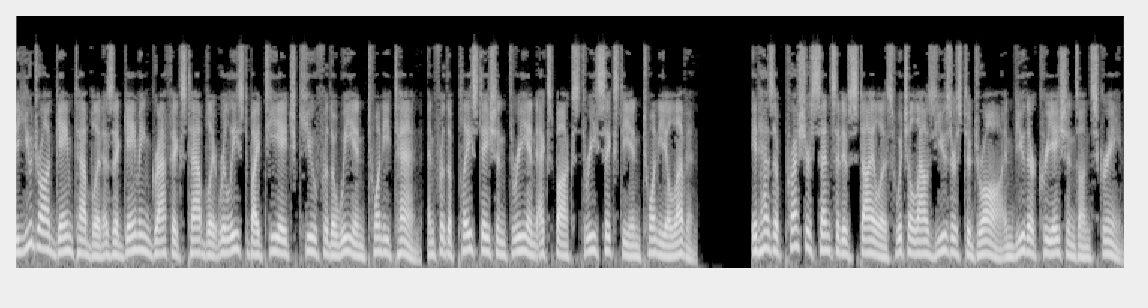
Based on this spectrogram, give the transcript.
The UDraw Game Tablet is a gaming graphics tablet released by THQ for the Wii in 2010, and for the PlayStation 3 and Xbox 360 in 2011. It has a pressure-sensitive stylus which allows users to draw and view their creations on screen.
